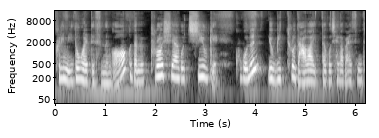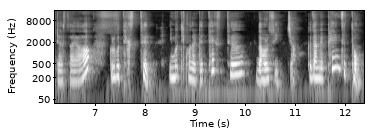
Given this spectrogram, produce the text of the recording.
그림 이동할 때 쓰는 거. 그 다음에 브러쉬하고 지우개. 그거는 요 밑으로 나와 있다고 제가 말씀드렸어요. 그리고 텍스트. 이모티콘 할 때 텍스트 넣을 수 있죠. 그 다음에 페인트통.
